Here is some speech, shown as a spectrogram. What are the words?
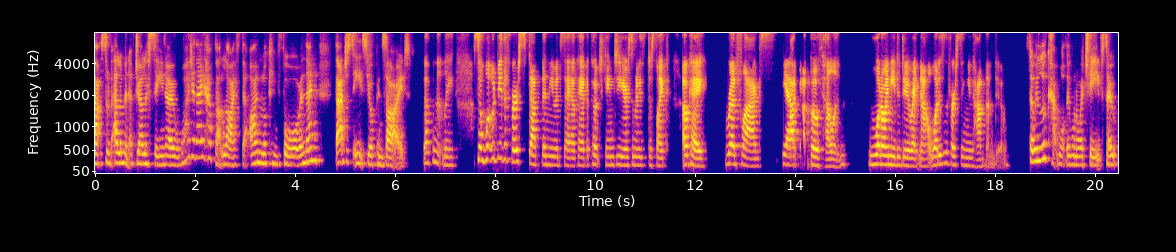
that sort of element of jealousy, you know, why do they have that life that I'm looking for? And then that just eats you up inside. Definitely. So, what would be the first step then you would say, okay, if a coach came to you or somebody's just like, okay, red flags. Yeah. I've got both, Helen. What do I need to do right now? What is the first thing you have them do? So, we look at what they want to achieve. So,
